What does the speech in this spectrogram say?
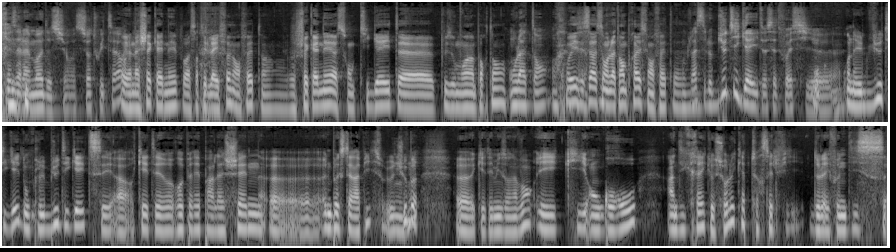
très à la mode sur sur Twitter. Il y en a chaque année pour la sortie de l'iPhone en fait. hein. Chaque année a son petit gate euh, plus ou moins important. On l'attend. Oui, c'est ça, on l'attend presque en fait. Donc là c'est le beauty gate cette fois-ci. euh. On a eu le Beauty Gate. Donc le Beauty Gate, c'est alors, qui a été repéré par la chaîne euh, Unbox Therapy sur YouTube, Mhm. euh, qui a été mise en avant et qui en gros indiquerait que sur le capteur selfie de l'iPhone 10s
